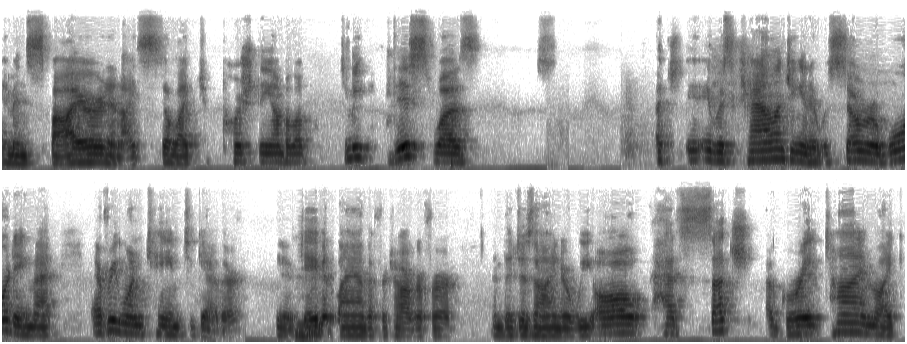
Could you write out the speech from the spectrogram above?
am inspired, and I still like to push the envelope. To me, this was a, it was challenging, and it was so rewarding that everyone came together. You know, Mhm. David Land, the photographer, and the designer, we all had such a great time, like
